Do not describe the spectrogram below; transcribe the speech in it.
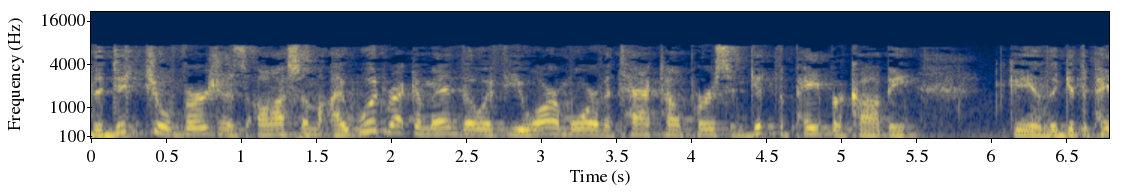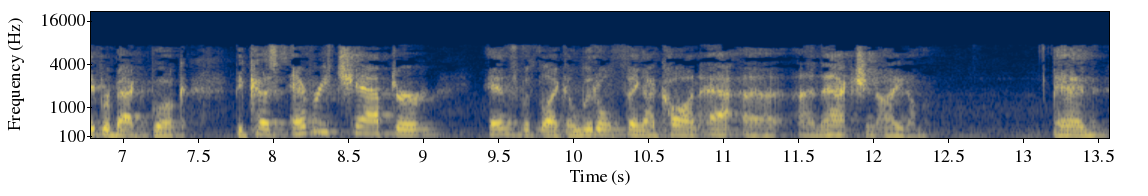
the digital version is awesome. I would recommend, though, if you are more of a tactile person, get the paper copy, you know, get the paperback book, because every chapter ends with like a little thing I call an, a, an action item. And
